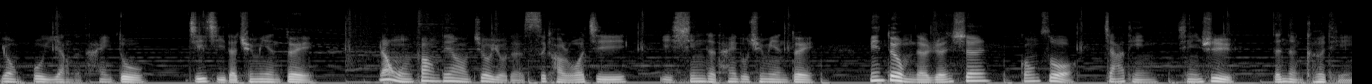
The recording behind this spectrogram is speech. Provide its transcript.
用不一样的态度，积极的去面对。让我们放掉旧有的思考逻辑，以新的态度去面对，面对我们的人生、工作、家庭。情绪等等课题，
